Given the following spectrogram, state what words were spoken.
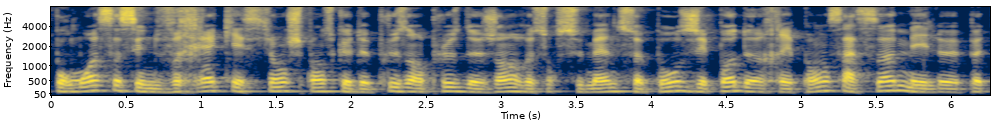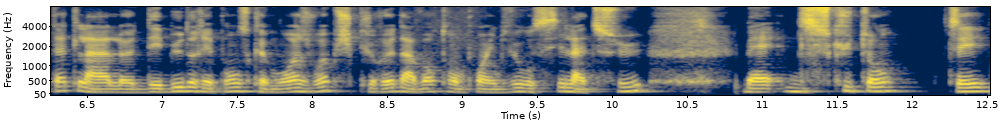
pour moi, ça, c'est une vraie question. Je pense que de plus en plus de gens en ressources humaines se posent. J'ai pas de réponse à ça, mais peut-être le début de réponse que moi je vois, puis je suis curieux d'avoir ton point de vue aussi là-dessus. Ben, discutons. Tu sais,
